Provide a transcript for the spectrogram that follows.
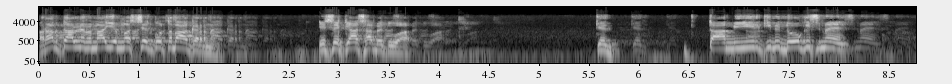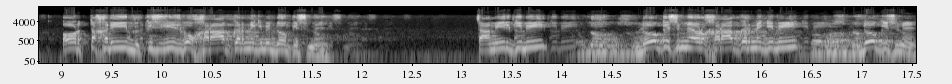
رب تعالی نے فرمایا یہ مسجد کو تباہ کرنا۔ اس سے کیا ثابت ہوا؟ کہ تعمیر کی بھی دو قسمیں اور تقریب کسی چیز کو خراب کرنے کی بھی دو قسمیں تعمیر کی بھی دو قسمیں اور خراب کرنے کی بھی دو قسمیں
